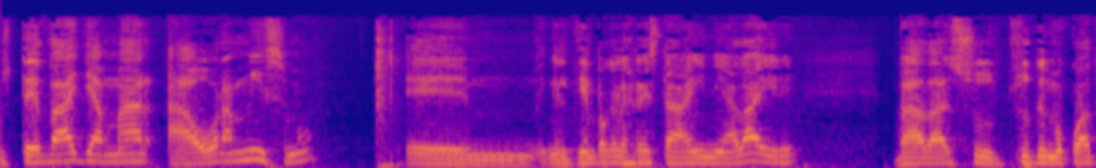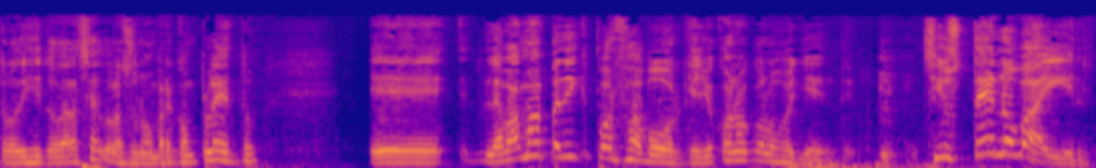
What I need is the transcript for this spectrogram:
Usted va a llamar ahora mismo, eh, en el tiempo que le resta a Aini al aire, va a dar su- sus últimos cuatro dígitos de la cédula, su nombre completo. Eh, le vamos a pedir, por favor, que yo conozco a los oyentes. Si usted no va a ir,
